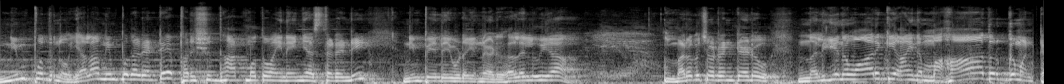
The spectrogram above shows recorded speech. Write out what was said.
నింపుదును. ఎలా నింపుతాడంటే పరిశుద్ధాత్మతో ఆయన ఏం చేస్తాడండి? నింపే దేవుడు అయినాడు హల్లెలూయా. మరొక చోట అంటాడు నలిగిన వారికి ఆయన మహాదుర్గం అంట.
